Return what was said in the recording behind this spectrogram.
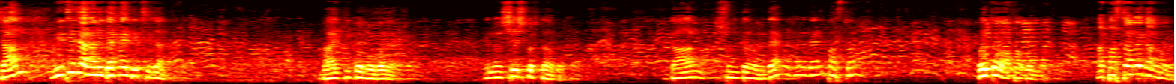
যান, নিচে যান, আমি দেখাই দিচ্ছি, যান। ভাই, কি করব বলে এনে শেষ করতে হবে। গান শুনতে হবে। দেন, ওখানে দেন, পাঁচটা। ওই তো আপা বলল। আর পাঁচটা হলে গান হবে।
